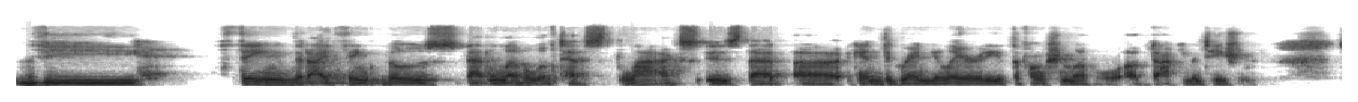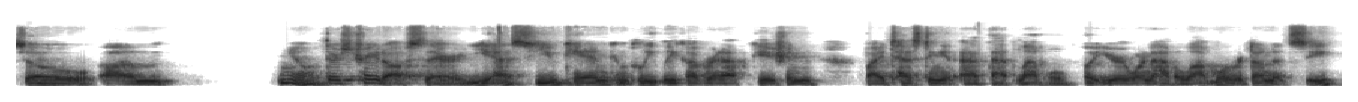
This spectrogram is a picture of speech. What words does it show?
the thing that I think those that level of test lacks is that uh, again the granularity at the function level of documentation. So um, you know there's trade-offs there. Yes, you can completely cover an application by testing it at that level, but you're going to have a lot more redundancy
